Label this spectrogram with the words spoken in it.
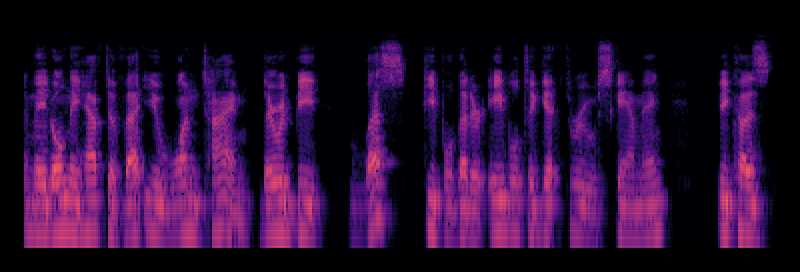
and they'd only have to vet you one time. There would be less people that are able to get through scamming because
